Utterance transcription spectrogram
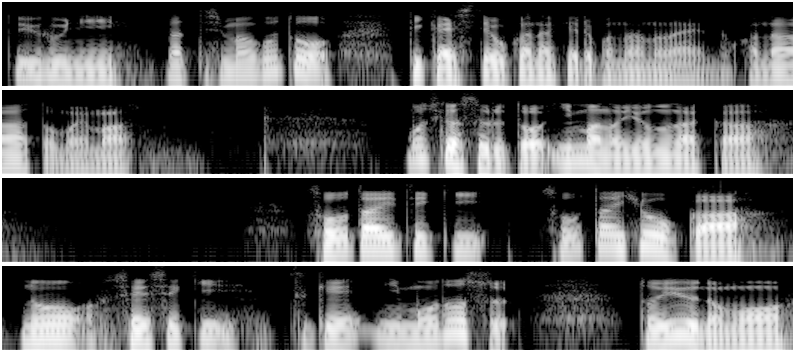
というふうになってしまうことを理解しておかなければならないのかなと思います。もしかすると今の世の中相対的、相対評価の成績付けに戻すというのも、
